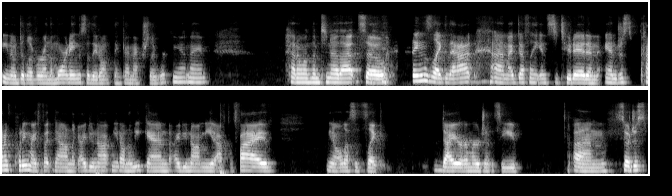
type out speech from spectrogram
you know, deliver in the morning so they don't think I'm actually working at night. I don't want them to know that. So things like that, um, I've definitely instituted and and just kind of putting my foot down. Like I do not meet on the weekend. I do not meet after five you know, unless it's like dire emergency. Um, so just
